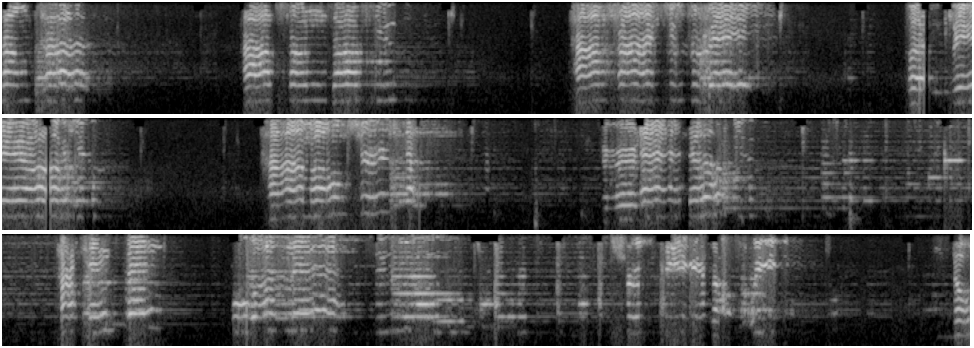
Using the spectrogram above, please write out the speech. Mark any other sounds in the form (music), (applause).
Is uncut. Options are is I'm weak, no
